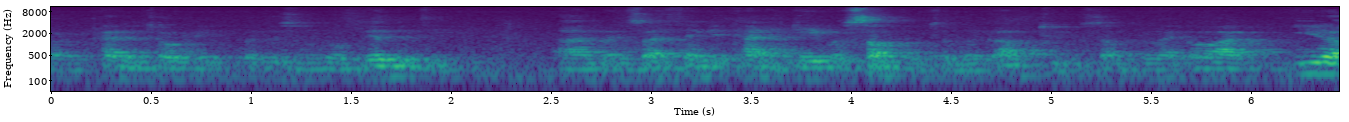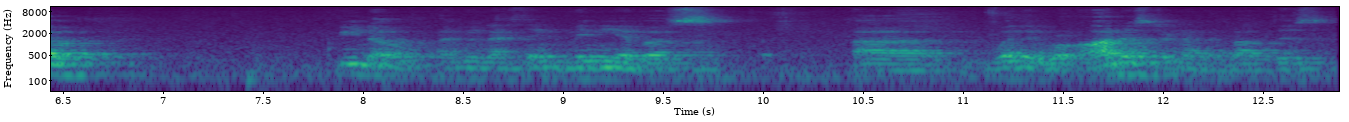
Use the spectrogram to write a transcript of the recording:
or predatory, but this nobility. Um, and so I think it kind of gave us something to look up to, something like, oh, I, you know, you know, I mean, I think many of us, uh, whether we're honest or not about this,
